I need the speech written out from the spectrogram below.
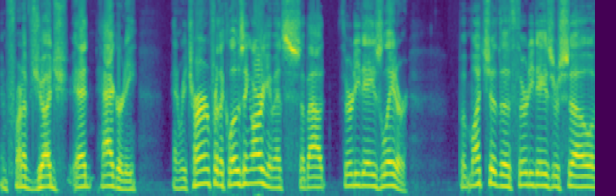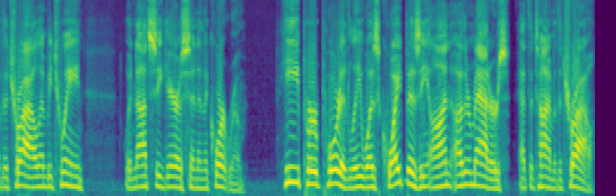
in front of Judge Ed Haggerty, and return for the closing arguments about 30 days later. But much of the 30 days or so of the trial in between would not see Garrison in the courtroom. He purportedly was quite busy on other matters at the time of the trial,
